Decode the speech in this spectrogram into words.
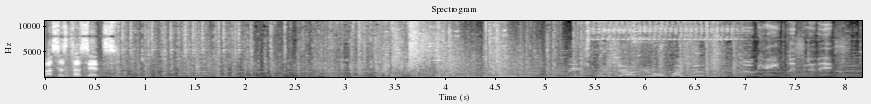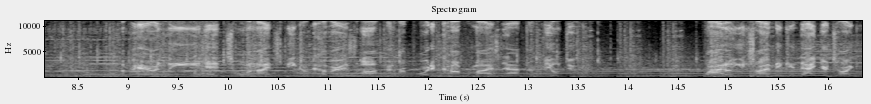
Was ist das jetzt? Please put down your weapon. Okay, listen to this. Apparently, Ed 209 speaker cover is often reported compromised after field duty. Why don't you try making that your target?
